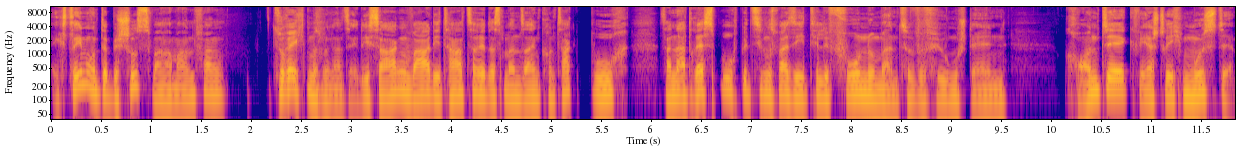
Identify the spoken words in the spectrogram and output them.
extrem unter Beschuss war am Anfang, zu Recht muss man ganz ehrlich sagen, war die Tatsache, dass man sein Kontaktbuch, sein Adressbuch beziehungsweise die Telefonnummern zur Verfügung stellen konnte, querstrich musste.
